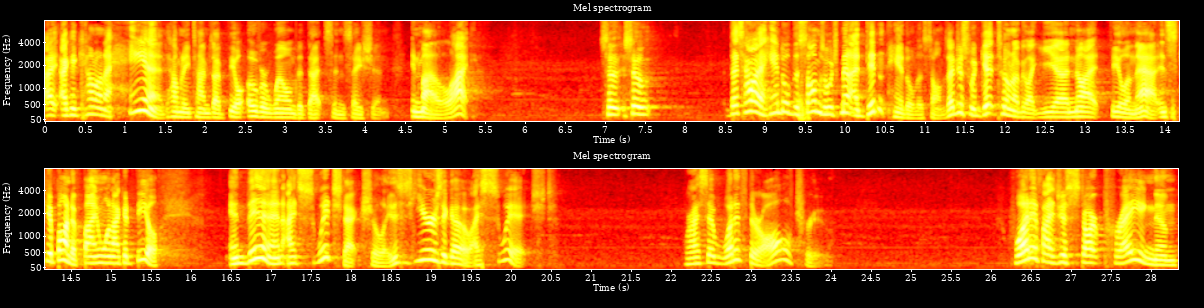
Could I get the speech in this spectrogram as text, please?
I, I could count on a hand how many times I feel overwhelmed at that sensation in my life. So, so that's how I handled the Psalms, which meant I didn't handle the Psalms. I just would get to them I'd be like, yeah, not feeling that, and skip on to find one I could feel. And then I switched actually. This is years ago. I switched where I said, what if they're all true? What if I just start praying them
